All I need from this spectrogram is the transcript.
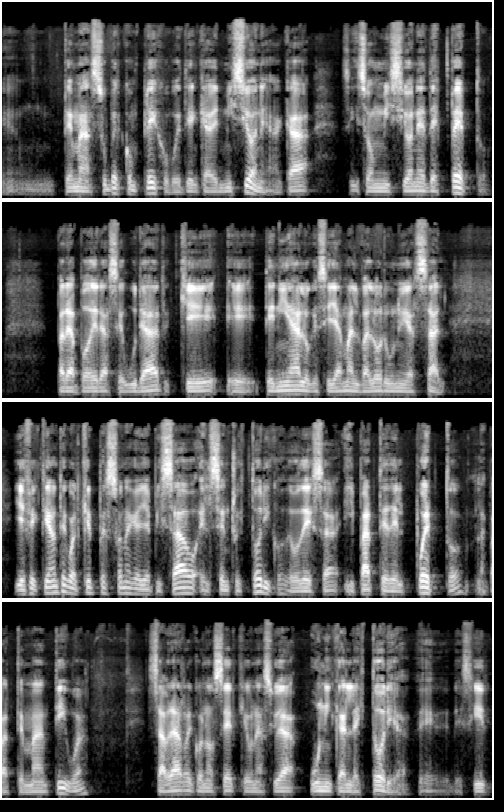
un tema súper complejo porque tiene que haber misiones. Acá sí son misiones de expertos para poder asegurar que eh, tenía lo que se llama el valor universal. Y efectivamente cualquier persona que haya pisado el centro histórico de Odessa y parte del puerto, la parte más antigua, sabrá reconocer que es una ciudad única en la historia, es decir,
